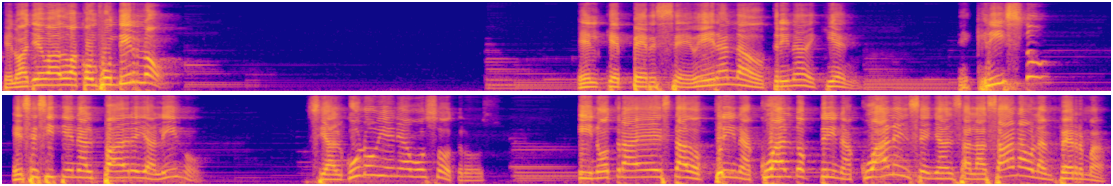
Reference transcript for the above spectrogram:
que lo ha llevado a confundirlo. El que persevera en la doctrina de quién? De Cristo. Ese sí tiene al Padre y al Hijo. Si alguno viene a vosotros y no trae esta doctrina, ¿cuál doctrina? ¿Cuál enseñanza? ¿La sana o la enferma?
